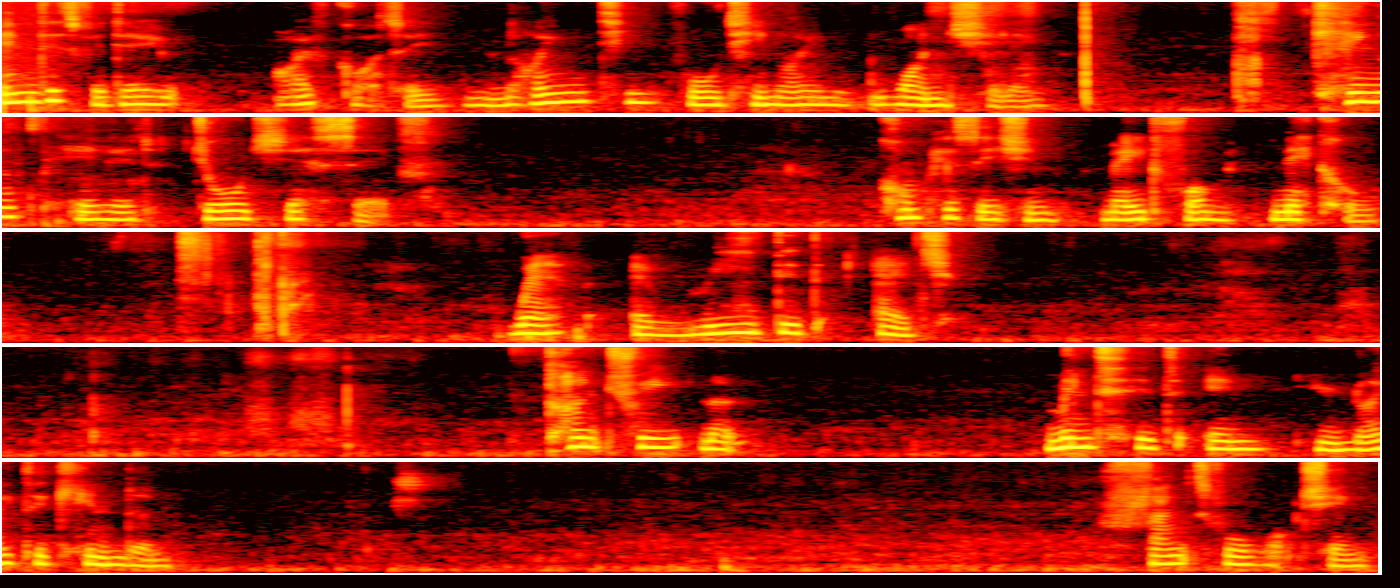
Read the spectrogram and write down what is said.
In this video, I've got a 1949 one shilling King of period George VI composition made from nickel with a reeded edge. Country minted in United Kingdom. Thanks for watching.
